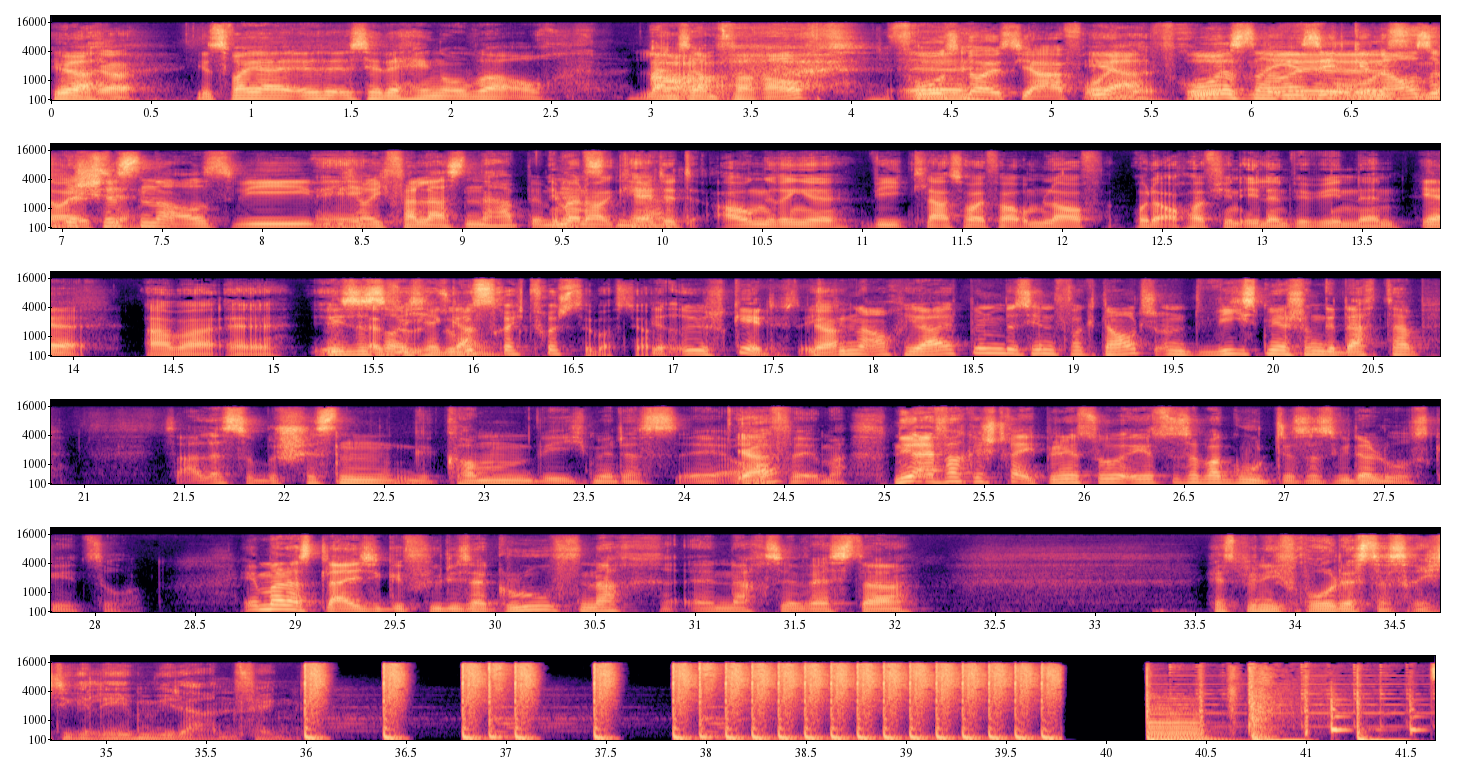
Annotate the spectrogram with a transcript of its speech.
Ja. Ja. Jetzt war ja, ist ja der Hangover auch langsam verraucht. Frohes Äh, neues Jahr, Freunde. Ja, frohes Neues. Ihr seht Frohes genauso beschissen aus, wie, wie ich euch verlassen habe im Immer noch erkältet, Augenringe wie Klaas Häufer Umlauf oder auch Häufchen Elend, wie wir ihn nennen. Jahr. Ja. Aber äh, Wie ist es also, euch du ergangen? bist recht frisch, Sebastian. Ja, es geht. Ich Ja? bin auch, ja, ich bin ein bisschen verknautscht und wie ich es mir schon gedacht habe, ist alles so beschissen gekommen, wie ich mir das äh, Ja? hoffe immer. Nee, einfach gestreckt. Ich bin jetzt so, jetzt ist aber gut, dass es wieder losgeht. So. Immer das gleiche Gefühl, dieser Groove nach, äh, nach Silvester. Jetzt bin ich froh, dass das richtige Leben wieder anfängt.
